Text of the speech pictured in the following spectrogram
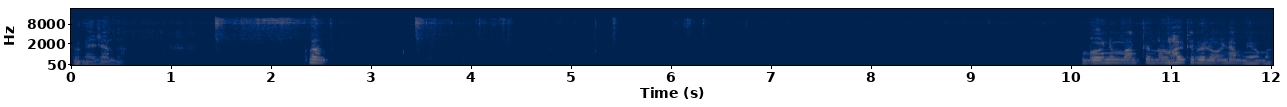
çok heyecanlı. Lan bu oyunun mantığı normalde böyle oynanmıyor ama.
